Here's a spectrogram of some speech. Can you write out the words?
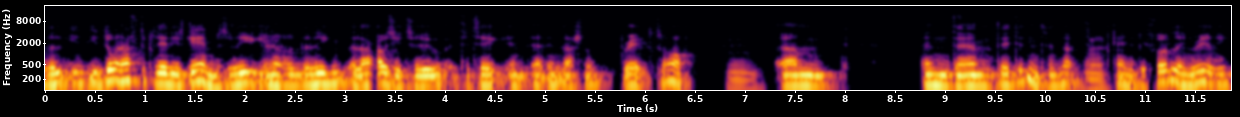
the you, don't have to play these games. The league, you know, the league allows you to to take in, uh, international breaks off. Mm, Um, and um, they didn't, and that's no. kind of befuddling, really.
